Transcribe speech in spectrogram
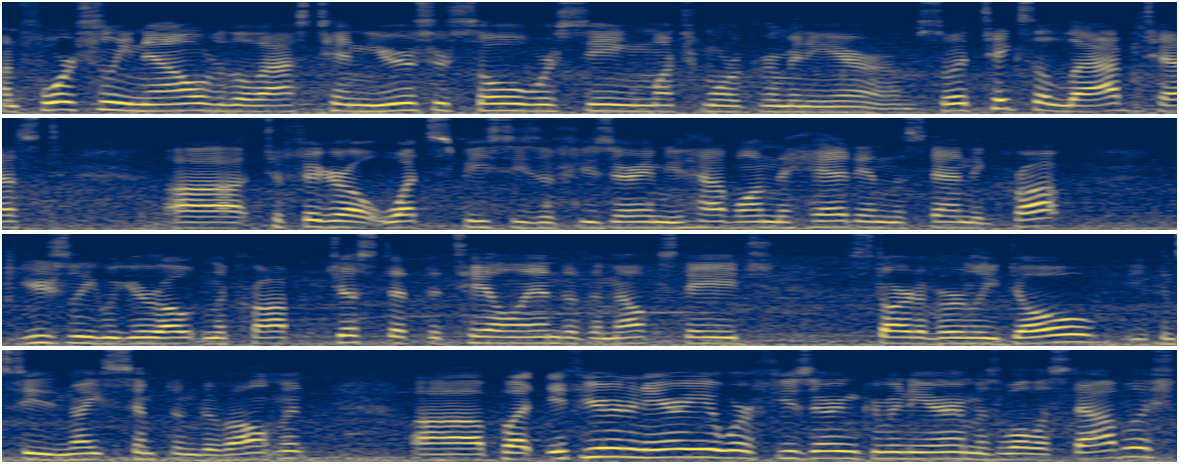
Unfortunately, now over the last 10 years or so, we're seeing much more graminearum. So it takes a lab test uh, to figure out what species of Fusarium you have on the head in the standing crop. Usually you're out in the crop just at the tail end of the milk stage, start of early dough. You can see the nice symptom development. Uh, but if you're in an area where Fusarium graminearum is well established,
